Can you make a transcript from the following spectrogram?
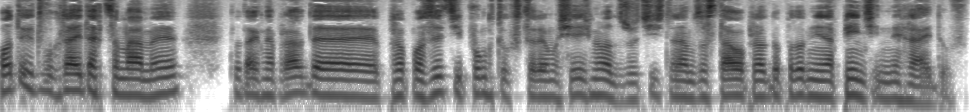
Po tych dwóch rajdach, co mamy, to tak naprawdę propozycji punktów, które musieliśmy odrzucić, to nam zostało prawdopodobnie na pięć innych rajdów.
